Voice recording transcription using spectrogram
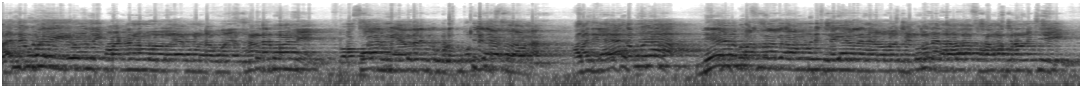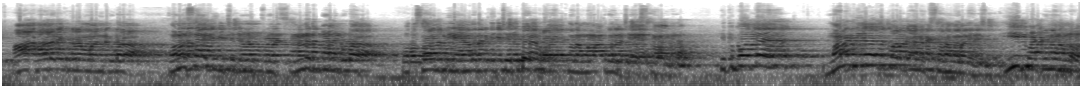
అది కూడా ఈ రోజు ఈ పట్టణంలో లేకుండా పోయే సందర్భాన్ని ఒకసారి మీ అందరికి కూడా గుర్తు చేస్తా ఉన్నా. అది లేకపోయినా నేను పర్సనల్గా ఉండి చేయాలనే ఆలోచనతో దాదాపు సంవత్సరం నుంచి ఆ కార్యక్రమాన్ని కూడా కొనసాగించినటువంటి సందర్భాన్ని కూడా ఒకసారి మీ అందరికీ చెప్పే ప్రయత్నం మాత్రం చేస్తా ఉన్నాం. ఇకపోతే మన నియోజకవర్గానికి సంబంధించి ఈ పట్టణంలో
